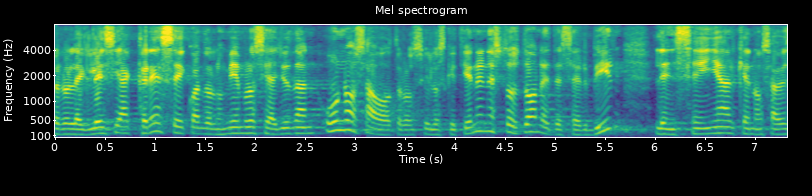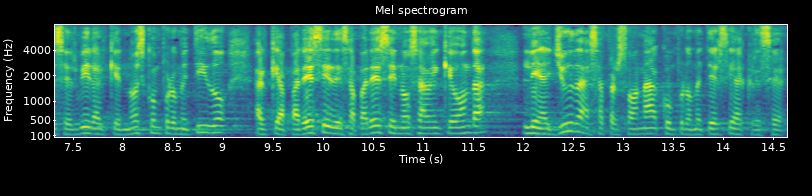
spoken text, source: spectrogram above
Pero la iglesia crece cuando los miembros se ayudan unos a otros y los que tienen estos dones de servir le enseña al que no sabe servir, al que no es comprometido, al que aparece y desaparece y no saben qué onda, le ayuda a esa persona a comprometerse y a crecer.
